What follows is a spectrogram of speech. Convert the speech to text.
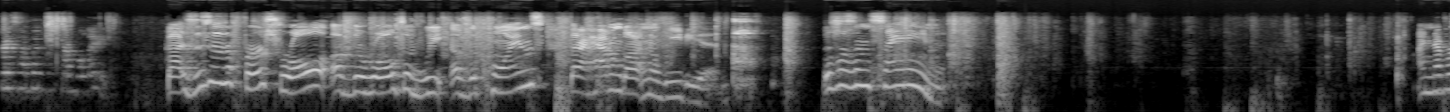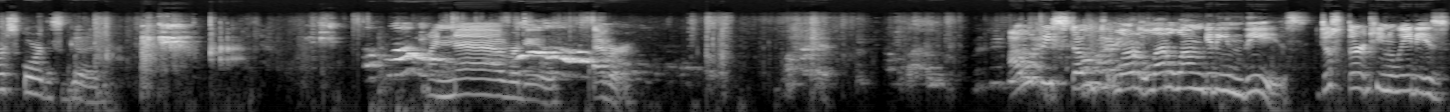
Chris, how about scrambled egg? Guys, this is the first roll of the rolls of wheat of the coins that I haven't gotten a weedy in. This is insane. I never score this good. I never do. Ever. I would be stoked, let, alone getting these. Just 13 Wheaties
